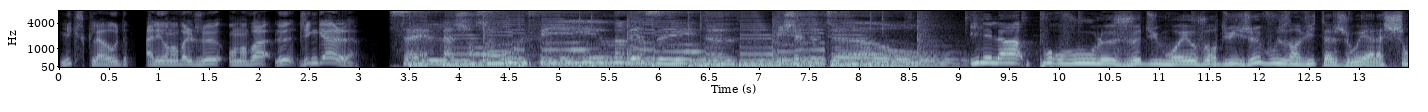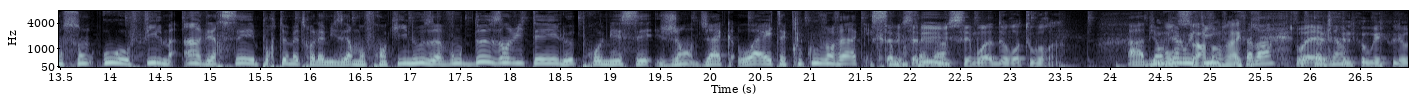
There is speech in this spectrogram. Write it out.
Mixcloud. Allez, on envoie le jeu, on envoie le jingle C'est la chanson ou le film inversé de Michel Tuttle. Il est là pour vous, le jeu du mois, et aujourd'hui, je vous invite à jouer à la chanson ou au film inversé. Et pour te mettre la misère, mon Francky, nous avons deux invités. Le premier, c'est Jean-Jacques White. Coucou Jean-Jacques. Salut, salut, c'est moi de retour. Ah, bien, bien, Bonsoir, Wi-Fi. Jean-Jacques. Ça va Ça Ouais, bien oui, le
